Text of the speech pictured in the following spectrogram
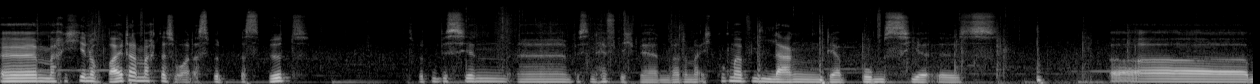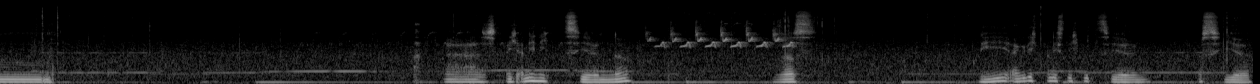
Äh, Mache ich hier noch weiter? Macht das... Oh, das wird... Das wird... Das wird ein bisschen... Äh, ein bisschen heftig werden. Warte mal, ich guck mal, wie lang der Bums hier ist. Ähm... Das kann ich eigentlich nicht mitzählen, ne? Das. Nee, eigentlich kann ich es nicht mitzählen. Was hier?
